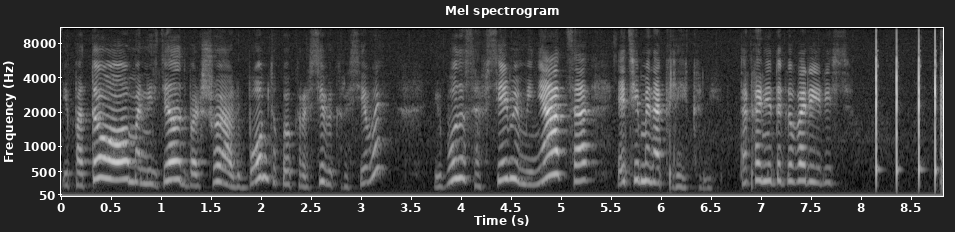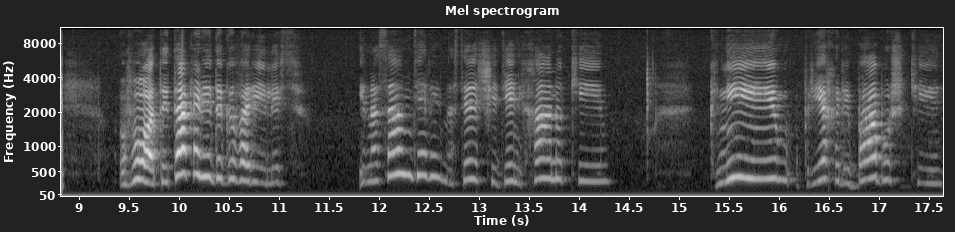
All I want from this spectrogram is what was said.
и потом они сделают большой альбом, такой красивый-красивый, и будут со всеми меняться этими наклейками. Так они договорились. Вот, и так они договорились. И на самом деле, на следующий день Хануки к ним приехали бабушки,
